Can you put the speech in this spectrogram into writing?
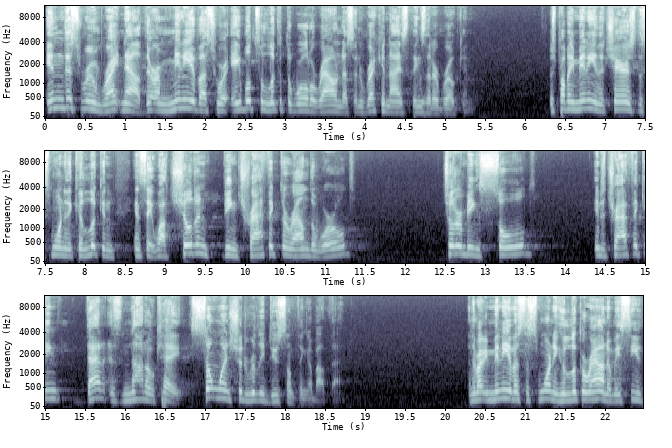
In this room right now, there are many of us who are able to look at the world around us and recognize things that are broken. There's probably many in the chairs this morning that could look and, and say, wow, children being trafficked around the world, children being sold into trafficking, that is not okay. Someone should really do something about that. And there might be many of us this morning who look around and we see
